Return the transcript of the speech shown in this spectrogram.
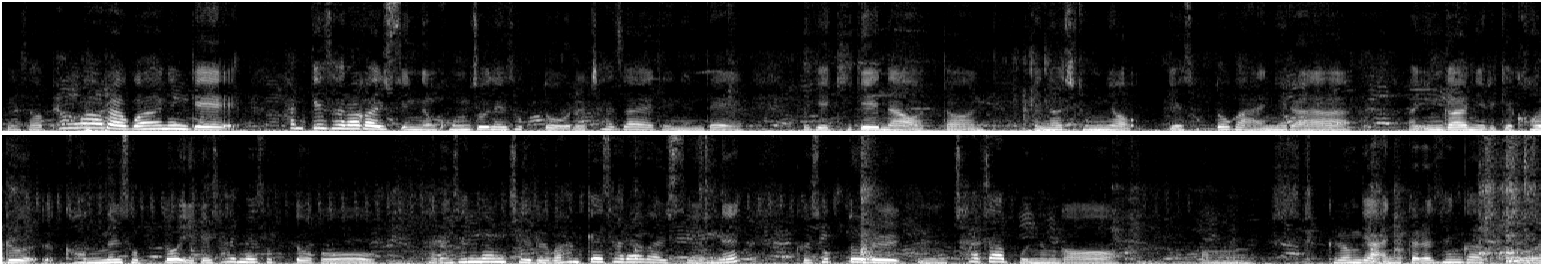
그래서 평화라고 하는 게 함께 살아갈 수 있는 공존의 속도를 찾아야 되는데 그게 기계나 어떤 에너지 동력의 속도가 아니라 인간이 이렇게 걸을, 걷는 속도 이게 삶의 속도고 다른 생명체들과 함께 살아갈 수 있는 그 속도를 음, 찾아보는 거 어, 그런 게 아닐까라는 생각도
